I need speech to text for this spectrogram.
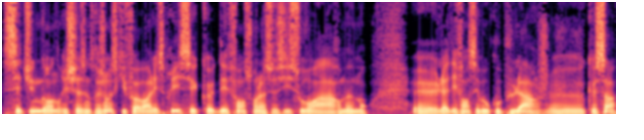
C'est une grande richesse de notre région. Ce qu'il faut avoir à l'esprit, c'est que défense, on l'associe souvent à armement. la défense est beaucoup plus large que ça.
